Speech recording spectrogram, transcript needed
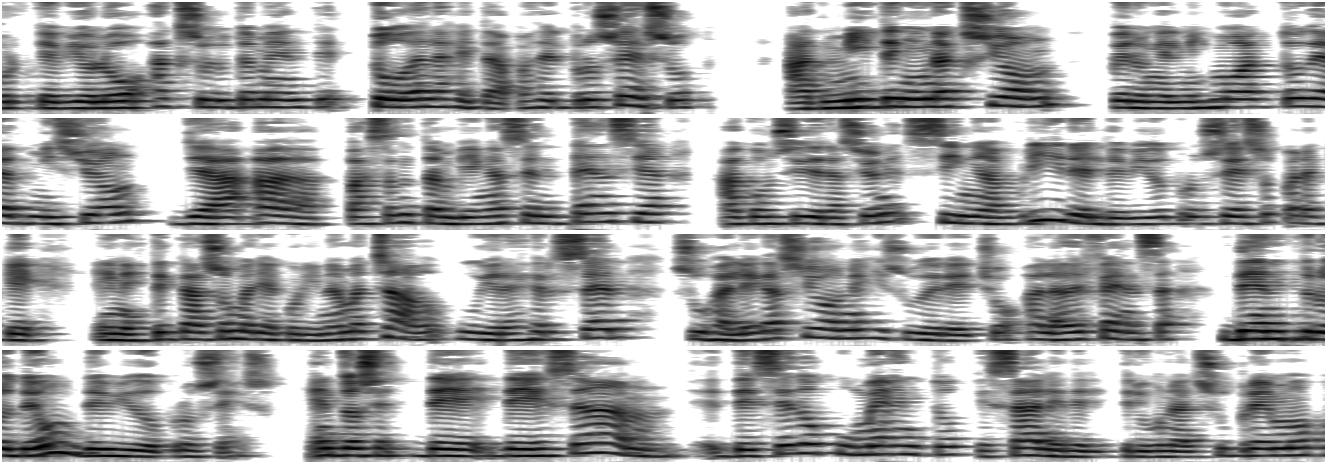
porque violó absolutamente todas las etapas del proceso, admiten una acción, pero en el mismo acto de admisión ya ah, pasan también a sentencia a consideraciones sin abrir el debido proceso para que, en este caso, María Corina Machado pudiera ejercer sus alegaciones y su derecho a la defensa dentro de un debido proceso. Entonces, de, ese documento que sale del Tribunal Supremo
